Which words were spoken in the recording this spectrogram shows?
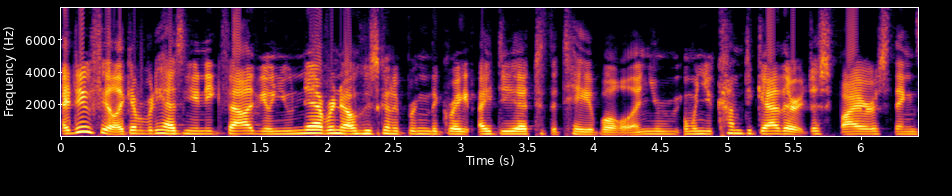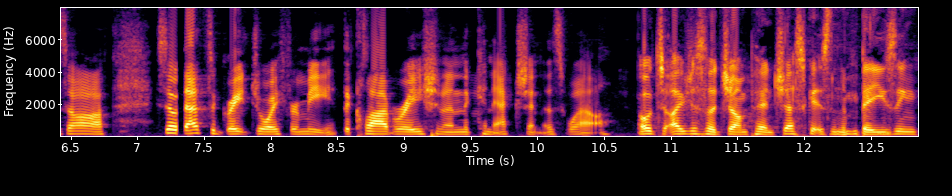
I do feel like everybody has a unique value and you never know who's going to bring the great idea to the table. And you when you come together, it just fires things off. So that's a great joy for me, the collaboration and the connection as well. Oh, I just want to jump in. Jessica is an amazing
